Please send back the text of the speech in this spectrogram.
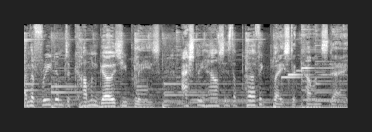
and the freedom to come and go as you please, Ashleigh House is the perfect place to come and stay.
